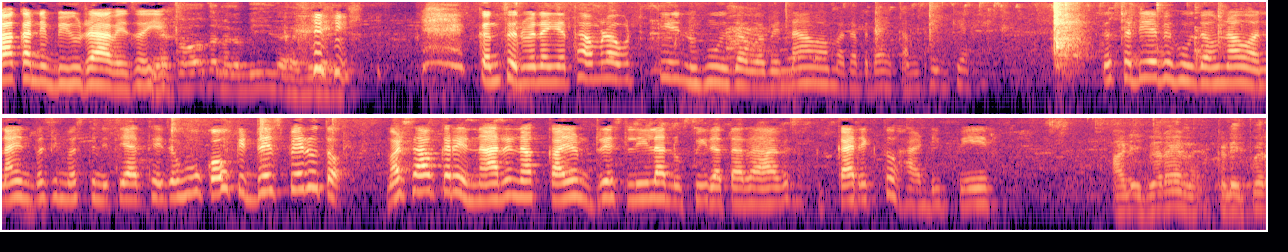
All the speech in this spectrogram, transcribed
કાકા ને બીવરાવે જોઈએ. કંચન અહીંયા થાંભળા ઉઠકી ને હું જાઉં હવે નાવા મારા બધા કામ થઈ ગયા. તો સડીએ બી હું જાઉં નાવા નાઈને પછી મસ્તીની તૈયાર થઈ જાઉં. હું કહું કે ડ્રેસ પહેરું તો મારે સાવ કરે નારે ના કાયમ ડ્રેસ લીલાનું પીરા તારા આવે ક્યારેક તો હાડી પહેર. હાડી પહેરાય ને ઘડીક પહેર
